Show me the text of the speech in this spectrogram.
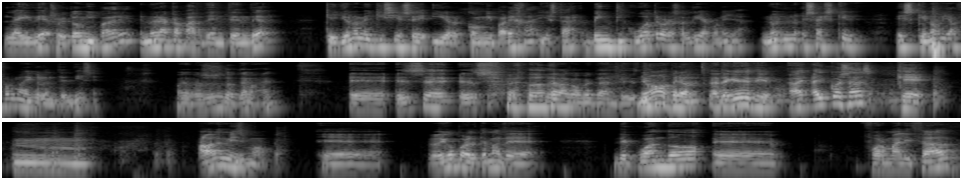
la idea, sobre todo mi padre, no era capaz de entender que yo no me quisiese ir con mi pareja y estar 24 horas al día con ella. No, no, esa es que, es que no había forma de que lo entendiese. Bueno, pero eso es otro tema, ¿eh? Eh, es, eh, es otro tema completamente distinto. No, pero te quiero decir, hay, hay cosas que mm, ahora mismo, eh, lo digo por el tema de, de cuándo eh, formalizar,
